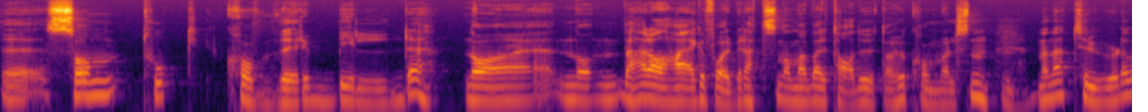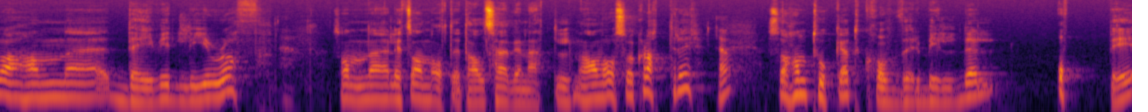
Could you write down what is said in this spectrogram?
eh, som tok coverbildet nå, nå, det her har jeg ikke forberedt, så nå må jeg bare ta det ut av hukommelsen. Men jeg tror det var han eh, David Lee Roth. Sånn, eh, litt sånn 80-talls heavy metal. Men han var også klatrer. Ja. Så han tok et coverbilde oppi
